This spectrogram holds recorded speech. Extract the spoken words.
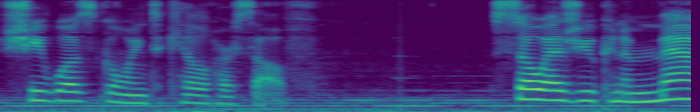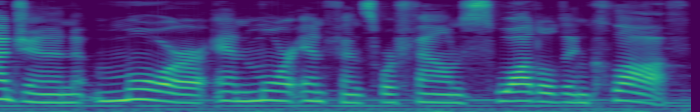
She was going to kill herself. So, as you can imagine, more and more infants were found swaddled in cloth,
